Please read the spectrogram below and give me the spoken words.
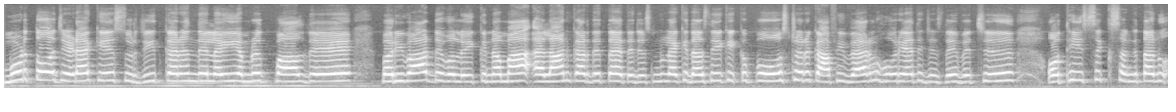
ਮੁੜ ਤੋਂ ਜਿਹੜਾ ਕਿ ਸੁਰਜੀਤ ਕਰਨ ਦੇ ਲਈ ਅੰਮ੍ਰਿਤਪਾਲ ਦੇ ਪਰਿਵਾਰ ਦੇ ਵੱਲੋਂ ਇੱਕ ਨਵਾਂ ਐਲਾਨ ਕਰ ਦਿੱਤਾ ਹੈ ਤੇ ਜਿਸ ਨੂੰ ਲੈ ਕੇ ਦੱਸ ਦਈਏ ਕਿ ਇੱਕ ਪੋਸਟਰ ਕਾਫੀ ਵਾਇਰਲ ਹੋ ਰਿਹਾ ਹੈ ਤੇ ਜਿਸ ਦੇ ਵਿੱਚ ਉੱਥੇ ਸਿੱਖ ਸੰਗਤਾਂ ਨੂੰ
